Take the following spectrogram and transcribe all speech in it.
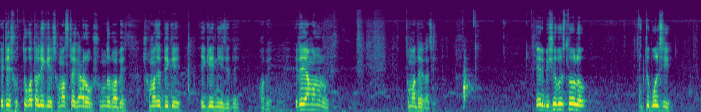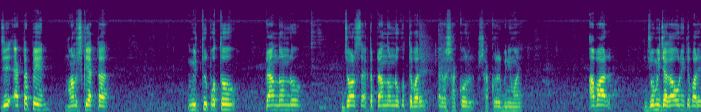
হেঁটে সত্য কথা লিখে সমাজটাকে আরও সুন্দরভাবে সমাজের দিকে এগিয়ে নিয়ে যেতে হবে। এটাই আমার অনুরোধ তোমাদের কাছে। এর বিষয়বস্তু হলো, একটু বলছি যে একটা পেন মানুষকে একটা মৃত্যুর পথেও প্রাণদণ্ড, জর্জ একটা প্রাণদণ্ড করতে পারে, একটা স্বাক্ষর, স্বাক্ষরের বিনিময়ে। আবার জমি জায়গাও নিতে পারে,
